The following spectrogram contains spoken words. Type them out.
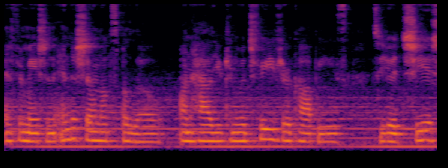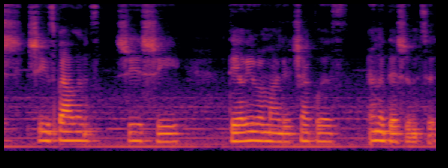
information in the show notes below on how you can retrieve your copies to your She is She's Balance, She is She. Daily reminder checklist, in addition to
